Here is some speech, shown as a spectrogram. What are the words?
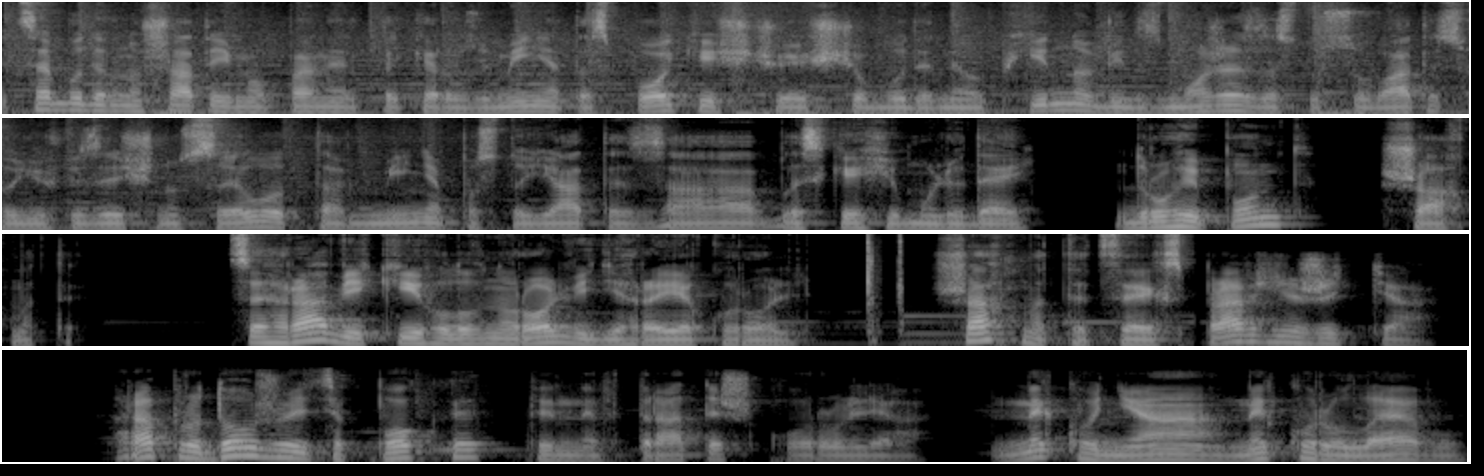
І це буде внушати йому певне таке розуміння та спокій, що якщо буде необхідно, він зможе застосувати свою фізичну силу та вміння постояти за близьких йому людей. Другий пункт шахмати. Це гра, в якій головну роль відіграє король. Шахмати це як справжнє життя. Гра продовжується, поки ти не втратиш короля. Не коня, не королеву.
